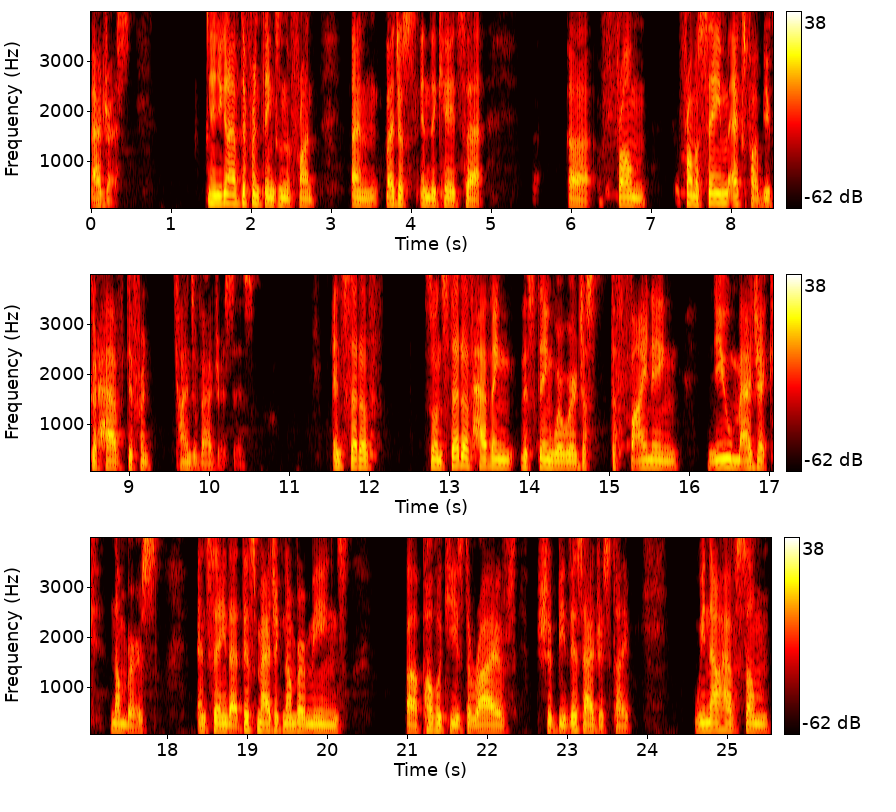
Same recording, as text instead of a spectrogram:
address, and you can have different things in the front, and that just indicates that uh, from from a same XPub you could have different kinds of addresses. Instead of so instead of having this thing where we're just defining new magic numbers and saying that this magic number means uh, public keys derived should be this address type, we now have some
